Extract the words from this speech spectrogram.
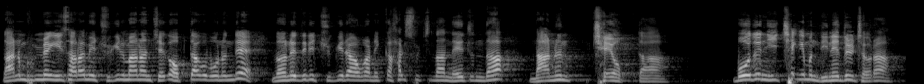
나는 분명히 이 사람이 죽일 만한 죄가 없다고 보는데 너네들이 죽이라고 하니까 할 수 있지 난 내준다. 나는 죄 없다. 모든 이 책임은 니네들 져라.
